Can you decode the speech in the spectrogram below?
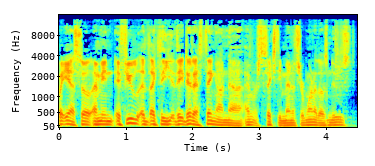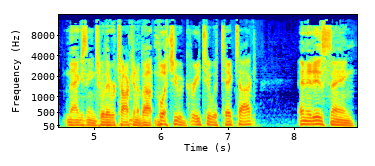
But yeah, so I mean, if you like, the, they did a thing on uh, I don't 60 Minutes or one of those news magazines where they were talking about what you agree to with TikTok, and it is saying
